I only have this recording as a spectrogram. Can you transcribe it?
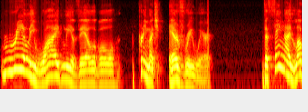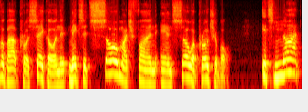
Really widely available pretty much everywhere. The thing I love about Prosecco and that makes it so much fun and so approachable, it's not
